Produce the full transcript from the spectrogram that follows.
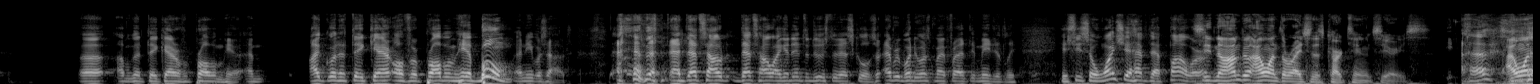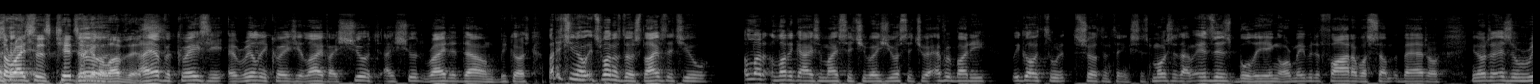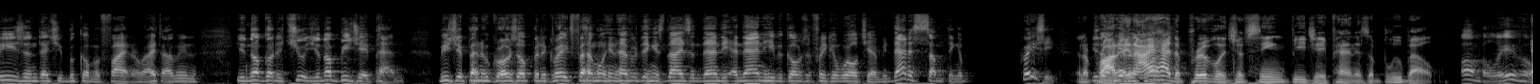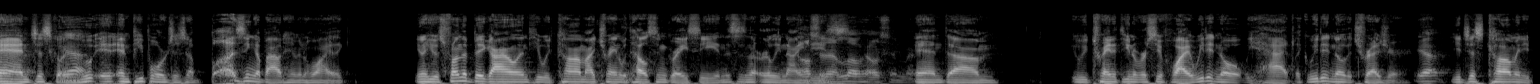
uh, I'm going to take care of a problem here. And I'm going to take care of a problem here. Boom, and he was out. and that, that's how that's how I got introduced to that school. So everybody was my friend immediately. You see, so once you have that power, See, no, I'm doing, I want the rights to this cartoon series. Huh? I want the rights to this. Kids are gonna love this. I have a crazy, a really crazy life. I should, I should write it down because, but it's you know, it's one of those lives that you, a lot, a lot of guys in my situation, your situation, everybody, we go through certain things. It's most of the time, it is bullying, or maybe the father was something bad, or you know, there is a reason that you become a fighter, right? I mean, you're not going to choose. You're not BJ Penn. BJ Penn who grows up in a great family and everything is nice and dandy, and then he becomes a freaking world champion. That is something crazy. and a product, and I had the privilege of seeing BJ Penn as a blue belt. unbelievable, and man. just going, Yeah. who, and people were just buzzing about him in Hawaii. Like, you know, he was from the Big Island. He would come. I trained with Relson Gracie, and this is in the early '90s. Nelson, I love Relson, man. and um, we trained at the University of Hawaii. We didn't know what we had. Like, we didn't know the treasure. Yeah. you'd just come and you,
